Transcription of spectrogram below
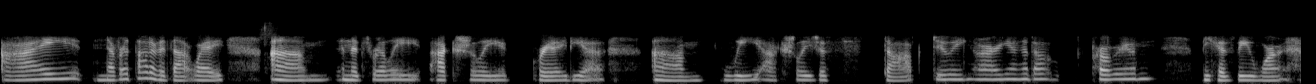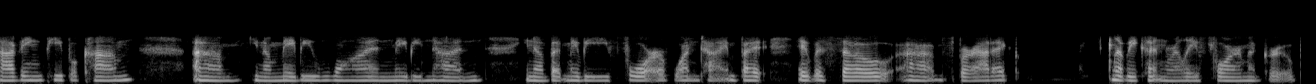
I never thought of it that way. Um, and it's really actually a great idea. Um, we actually just stopped doing our young adult program because we weren't having people come. Um, you know, maybe one, maybe none, you know, but maybe four one time. But it was so um, sporadic that we couldn't really form a group.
